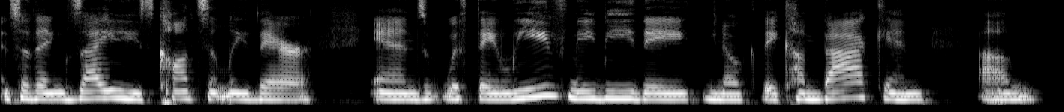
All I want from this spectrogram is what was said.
And so the anxiety is constantly there. And if they leave, maybe they, you know, they come back and, um,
